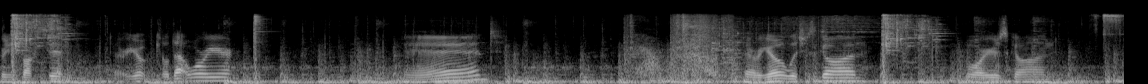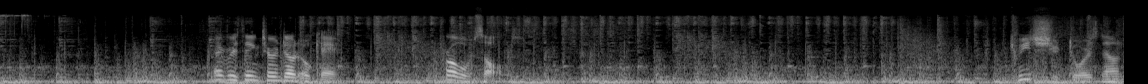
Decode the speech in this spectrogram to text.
Bringing box in. There we go. Killed that warrior. And there we go. Lich is gone. Warrior's gone. Everything turned out okay. Problem solved. Can we shoot doors down?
